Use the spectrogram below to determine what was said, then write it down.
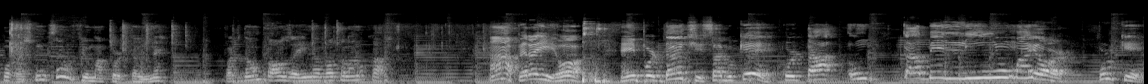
Pô, acho que não precisa filmar cortando, né? Pode dar um pause aí e nós volta lá no carro. Ah, peraí, ó. É importante, sabe o que? Cortar um cabelinho maior. Por quê?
